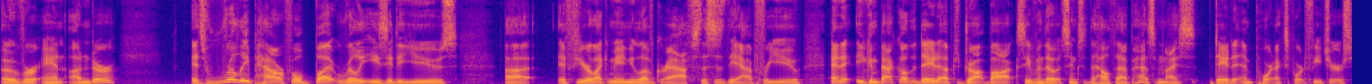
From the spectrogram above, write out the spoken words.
over and under. It's really powerful, but really easy to use. Uh, if you're like me and you love graphs, this is the app for you. And it, you can back all the data up to Dropbox, even though it syncs with the Health app. It has some nice data import export features.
